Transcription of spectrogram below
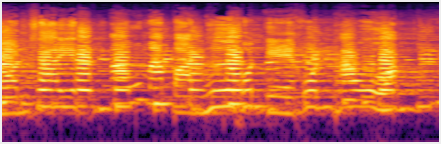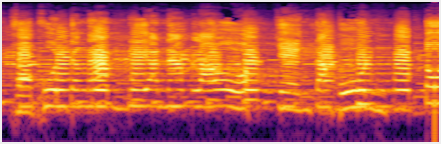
สอนชัยเอามาปั่นเฮือคนแก่คนเฒ่า ขอบคุณทั้งน้ำเบียร์น้ำเหล้าแจงตั้งปูนโต๊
